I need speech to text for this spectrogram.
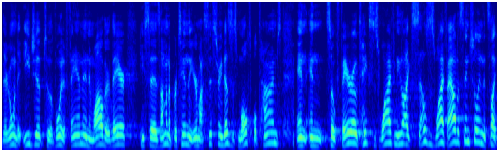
they're going to Egypt to avoid a famine. And while they're there, he says, I'm going to pretend that you're my sister. And He does this multiple times. And, and so Pharaoh takes his wife and he like sells his wife out essentially. And it's like,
